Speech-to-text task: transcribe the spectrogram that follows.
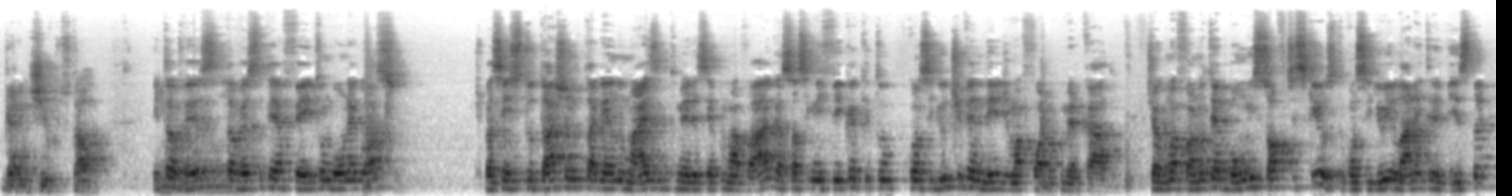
garantiu que tu tá lá. E então, talvez, talvez tu tenha feito um bom negócio. Tipo assim, se tu tá achando que tá ganhando mais do que tu merecer pra uma vaga, só significa que tu conseguiu te vender de uma forma pro mercado. De alguma forma tu é bom em soft skills, tu conseguiu ir lá na entrevista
